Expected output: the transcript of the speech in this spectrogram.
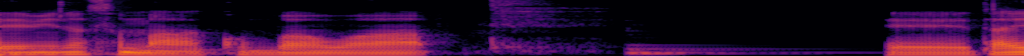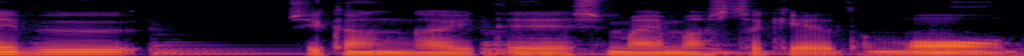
えー皆様、こんばんは、えーだいぶ時間が空いてしまいましたけれども、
